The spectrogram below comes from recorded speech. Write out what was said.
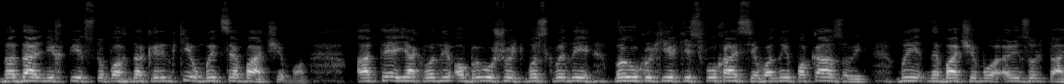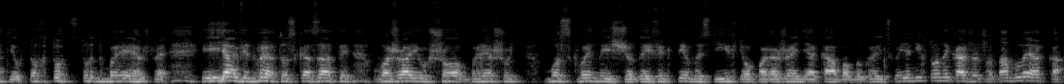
на дальніх підступах до кринків, ми це бачимо. А те, як вони обрушують москвини велику кількість фугасів, вони показують, ми не бачимо результатів. То хтось тут бреше. І я відверто сказати, вважаю, що брешуть москвини щодо ефективності їхнього пораження кабами української. Я ніхто не каже, що там легко,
